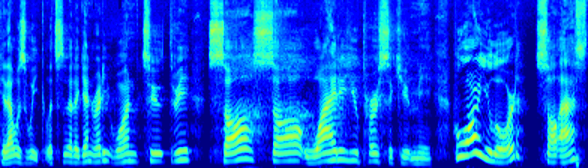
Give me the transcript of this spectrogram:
Okay, that was weak. Let's do that again. Ready? One, two, three. Saul, Saul, why do you persecute me? Who are you, Lord? Saul asked.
